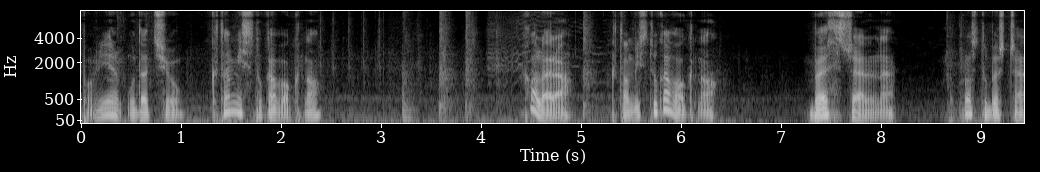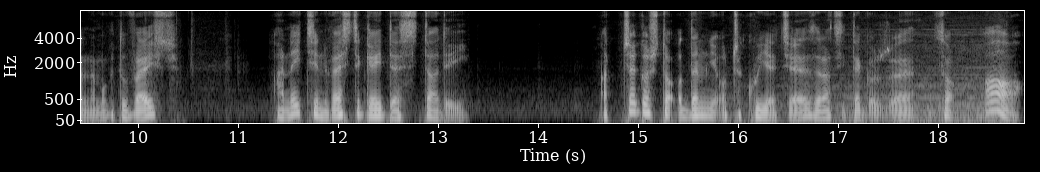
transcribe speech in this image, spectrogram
Powinienem udać się... Kto mi stuka w okno? Cholera. Kto mi stuka w okno? Bezczelne. Po prostu bezczelne. Mogę tu wejść? I need to investigate the study. A czegoż to ode mnie oczekujecie z racji tego, że... Co? O!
